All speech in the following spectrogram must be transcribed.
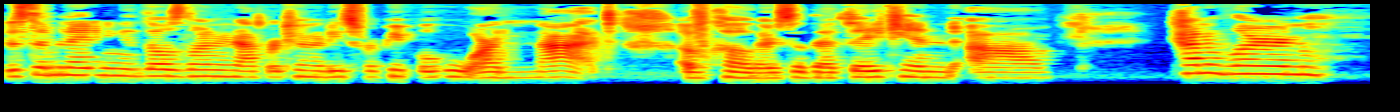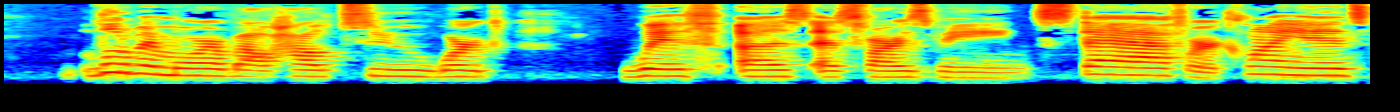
disseminating those learning opportunities for people who are not of color so that they can um, kind of learn a little bit more about how to work with us as far as being staff or clients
